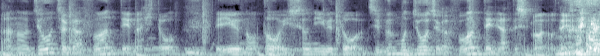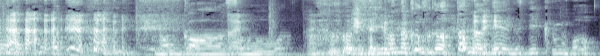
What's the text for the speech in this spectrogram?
あの情緒が不安定な人っていうのと一緒にいると自分も情緒が不安定になってしまうので。なんかい。その、い、ろんなことがあったんだねゼイ君も。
